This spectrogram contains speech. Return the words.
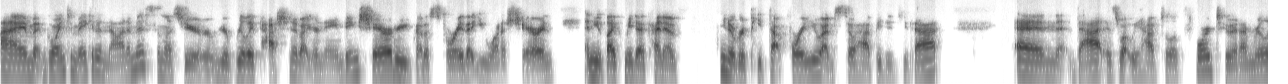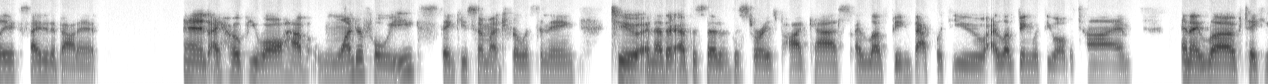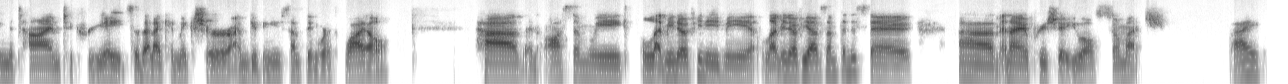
I'm going to make it anonymous unless you're you're really passionate about your name being shared or you've got a story that you want to share and and you'd like me to kind of you know, repeat that for you. I'm so happy to do that. And that is what we have to look forward to. And I'm really excited about it. And I hope you all have wonderful weeks. Thank you so much for listening to another episode of the Stories Podcast. I love being back with you. I love being with you all the time. And I love taking the time to create so that I can make sure I'm giving you something worthwhile. Have an awesome week. Let me know if you need me. Let me know if you have something to say. Um, and I appreciate you all so much. Bye.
